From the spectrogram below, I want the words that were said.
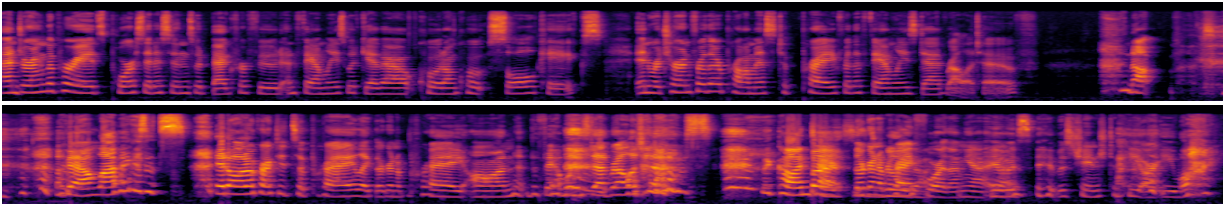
And during the parades, poor citizens would beg for food and families would give out quote unquote soul cakes in return for their promise to pray for the family's dead relative. Not. okay, I'm laughing because it's it autocorrected to pray, like they're gonna pray on the family's dead relatives. the But context. they're gonna really pray bad. for them. Yeah, it Yeah. was it was changed to P R E Y.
